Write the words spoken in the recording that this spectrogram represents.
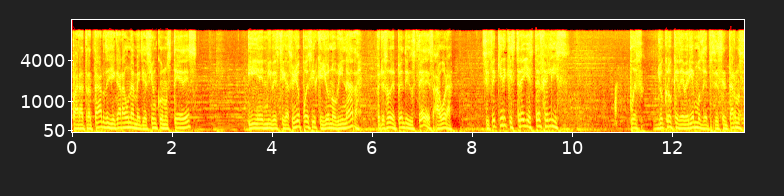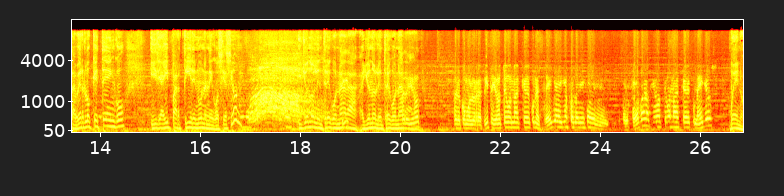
para tratar de llegar a una mediación con ustedes y en mi investigación yo puedo decir que yo no vi nada, pero eso depende de ustedes. Ahora, si usted quiere que Estrella esté feliz, pues yo creo que deberíamos de sentarnos a ver lo que tengo y de ahí partir en una negociación. Y yo no le entrego nada, yo no le entrego nada. Pero yo no, pero como lo repito, yo no tengo nada que ver con Estrella, ella fue la vieja del, del Sebas, yo no tengo nada que ver con ellos. Bueno,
